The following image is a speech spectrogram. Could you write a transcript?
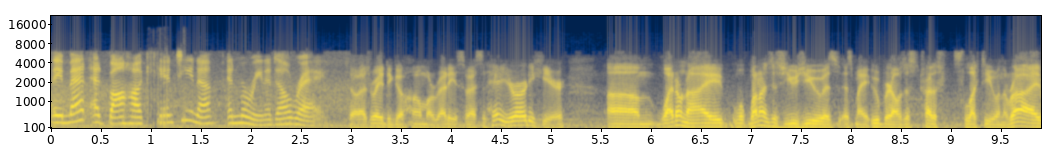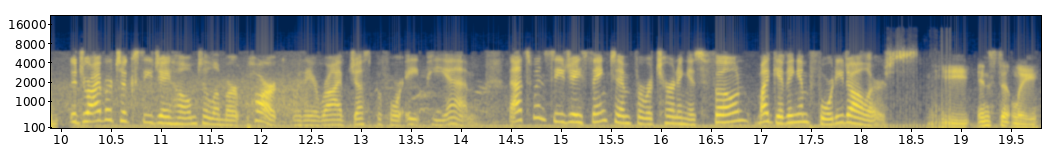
They met at Baja Cantina in Marina del Rey. So I was ready to go home already. So I said, "Hey, you're already here. Um, why don't I? Why don't I just use you as, as my Uber? I'll just try to select you on the ride." The driver took CJ home to Leimert Park, where they arrived just before 8 p.m. That's when CJ thanked him for returning his phone by giving him $40. He instantly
